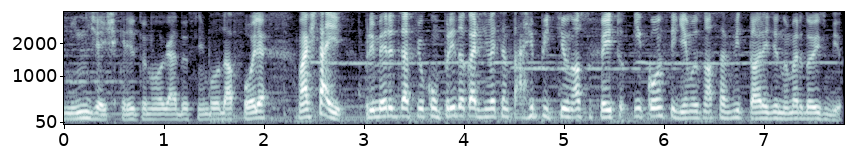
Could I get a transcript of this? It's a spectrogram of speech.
ninja escrito no lugar do símbolo da folha. Mas tá aí, primeiro desafio cumprido, agora a gente vai tentar repetir o nosso feito e conseguimos nossa vitória de número 2000.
